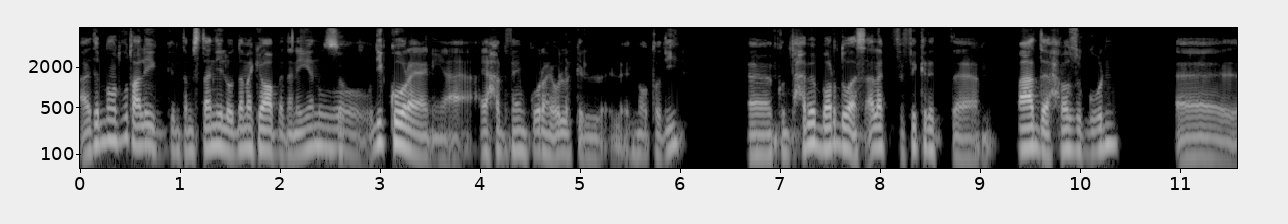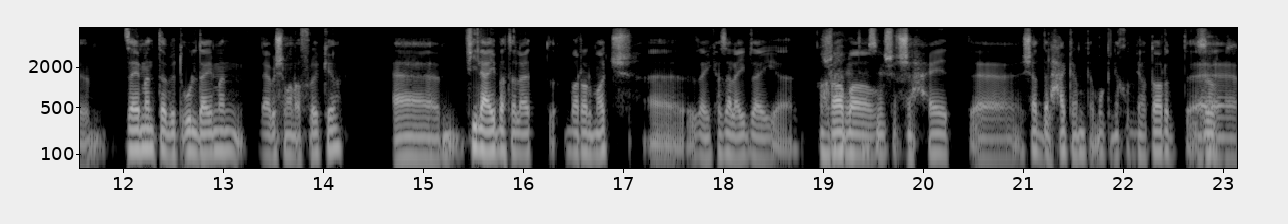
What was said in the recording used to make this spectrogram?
هتبقى مضغوط عليك أنت مستني اللي قدامك يقع بدنيا و... ودي الكورة يعني أي حد فاهم كورة هيقول لك ال- ال- النقطة دي. آه كنت حابب برضو أسألك في فكرة آه بعد إحراز الجون آه زي ما أنت بتقول دايما لعب شمال أفريقيا في لعيبة طلعت بره الماتش آه زي كذا لعيب زي آه، كهربا شحات. آه شد الحكم كان ممكن ياخد فيها طرد. آه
